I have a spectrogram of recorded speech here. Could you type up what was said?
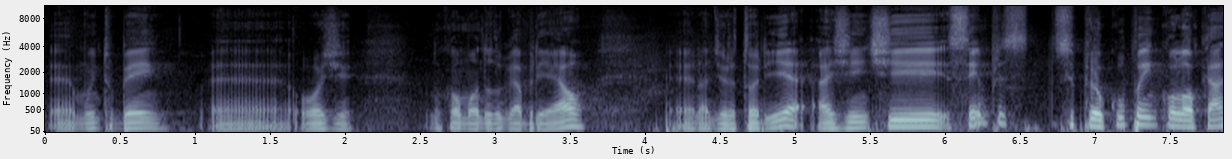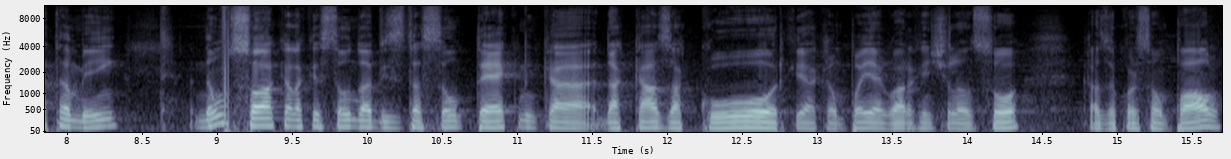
é, muito bem, é, hoje no comando do Gabriel, é, na diretoria, a gente sempre se preocupa em colocar também não só aquela questão da visitação técnica da Casa Cor, que é a campanha agora que a gente lançou, Casa Cor São Paulo,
